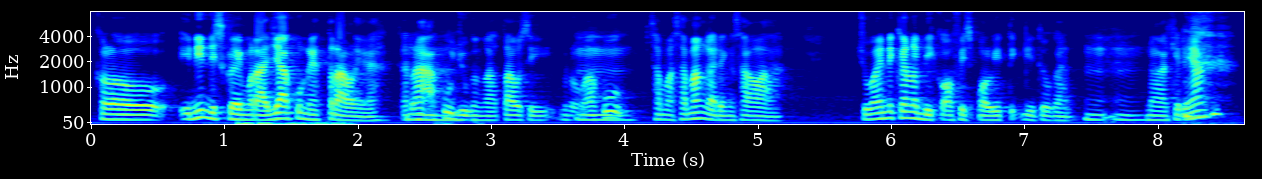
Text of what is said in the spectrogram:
kalau ini disclaimer aja aku netral ya karena Hmm. aku juga nggak tahu sih menurut Hmm. aku sama-sama nggak ada yang salah cuma ini kan lebih ke office politik gitu kan Mm-mm. nah akhirnya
